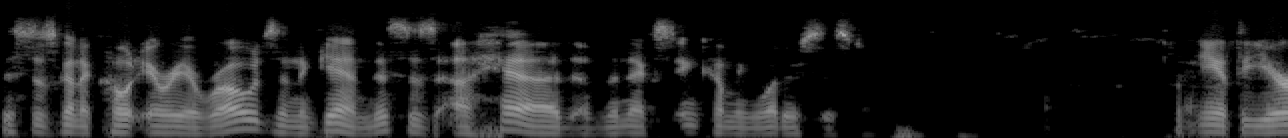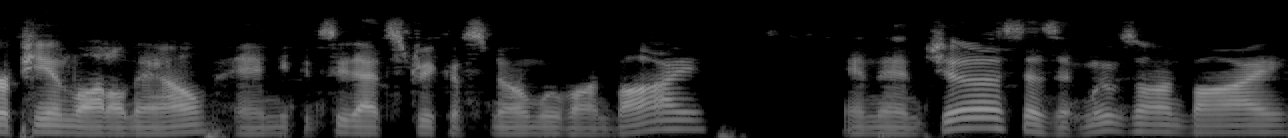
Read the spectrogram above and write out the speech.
this is going to coat area roads, and again, this is ahead of the next incoming weather system. Looking at the European model now, and you can see that streak of snow move on by. And then just as it moves on by,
